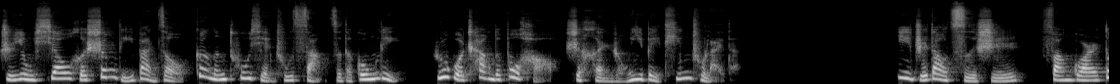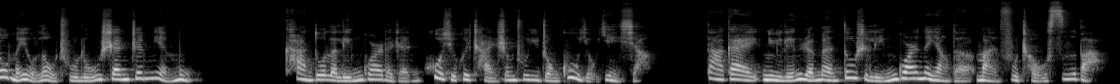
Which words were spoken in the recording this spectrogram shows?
只用箫和笙笛伴奏，更能凸显出嗓子的功力。如果唱的不好，是很容易被听出来的。一直到此时。方官都没有露出庐山真面目，看多了灵官的人或许会产生出一种固有印象，大概女伶人们都是灵官那样的满腹愁思吧？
